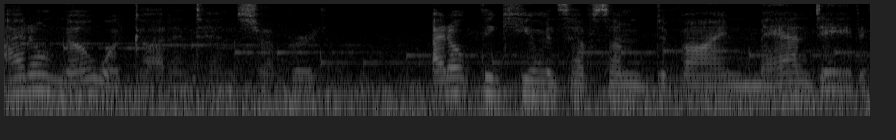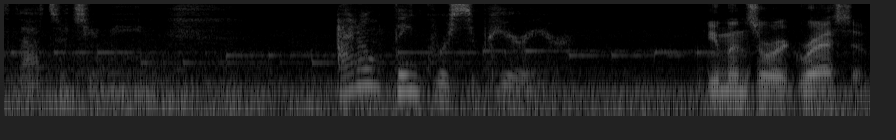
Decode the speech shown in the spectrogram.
I don't know what God intends, Shepard. I don't think humans have some divine mandate, if that's what you mean. I don't think we're superior. Humans are aggressive.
